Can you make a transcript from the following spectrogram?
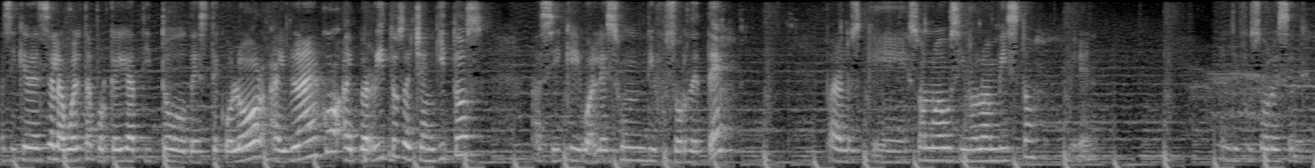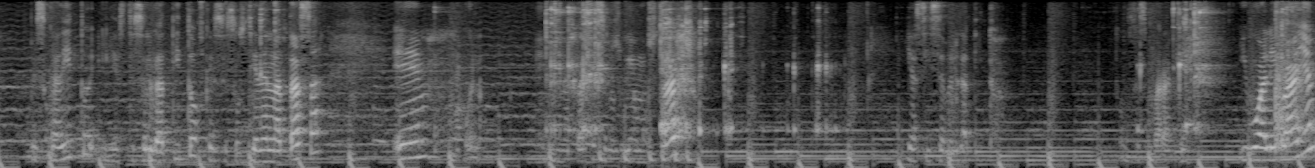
Así que dense la vuelta porque hay gatito de este color, hay blanco, hay perritos, hay changuitos. Así que igual es un difusor de té. Para los que son nuevos y no lo han visto, miren, el difusor es el pescadito y este es el gatito que se sostiene en la taza. Eh, bueno, en la taza se los voy a mostrar. Y así se ve el gatito. Para que igual y vayan.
